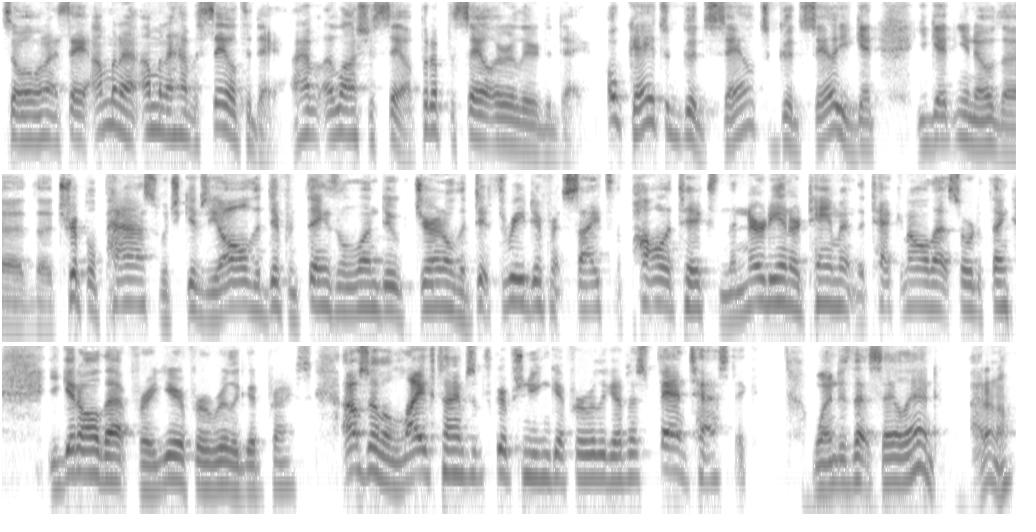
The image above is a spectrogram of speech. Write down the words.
So when I say I'm gonna I'm gonna have a sale today, I have I launched a sale, put up the sale earlier today. Okay, it's a good sale. It's a good sale. You get you get you know the the triple pass, which gives you all the different things in the Lunduke Journal, the di- three different sites, the politics and the nerdy entertainment, and the tech and all that sort of thing. You get all that for a year for a really good price. I also have a lifetime subscription you can get for a really good price. Fantastic. When does that sale end? I don't know.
